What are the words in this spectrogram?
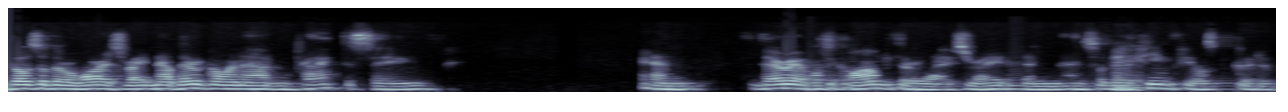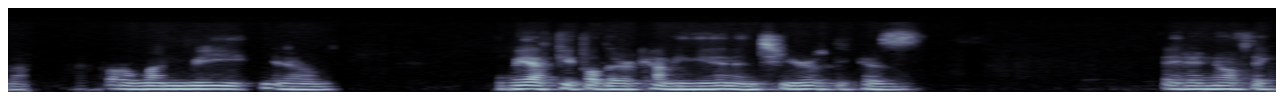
those are the rewards right now they're going out and practicing and they're able to go on with their lives right? And, and so their team feels good about it. Or when we you know we have people that are coming in in tears because they didn't know if they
